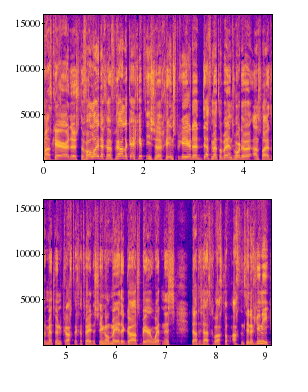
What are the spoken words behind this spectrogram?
Maat dus de volledige vrouwelijke Egyptische geïnspireerde death metal band... worden we aansluiten met hun krachtige tweede single... May the Gods Bear Witness. Dat is uitgebracht op 28 juni.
